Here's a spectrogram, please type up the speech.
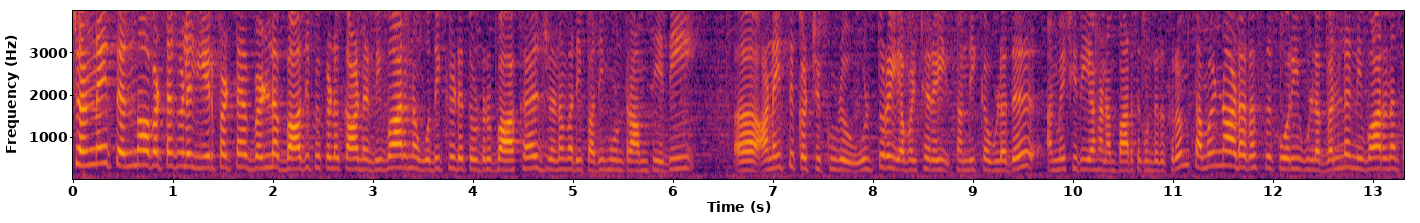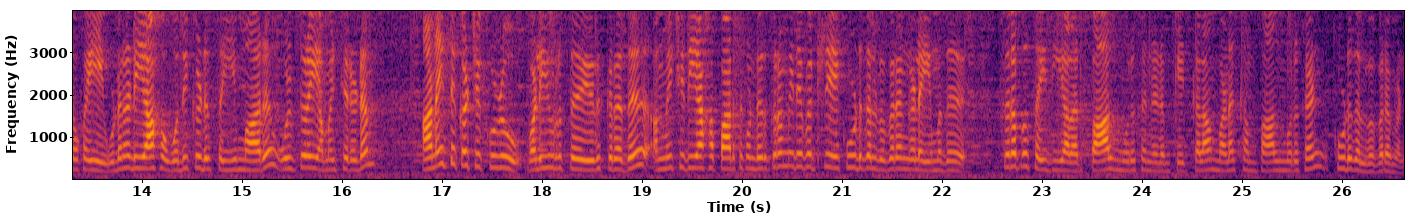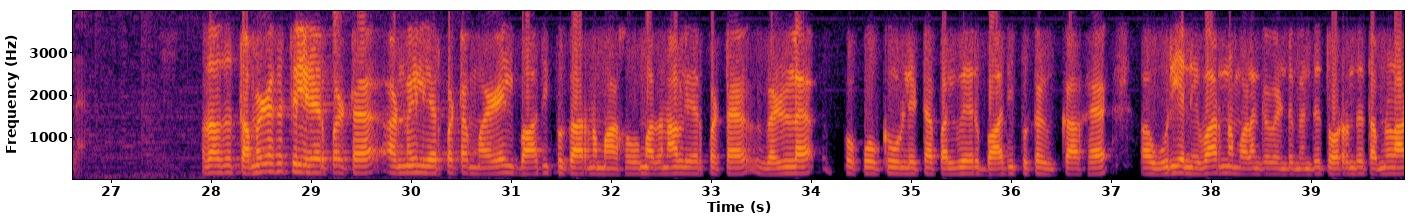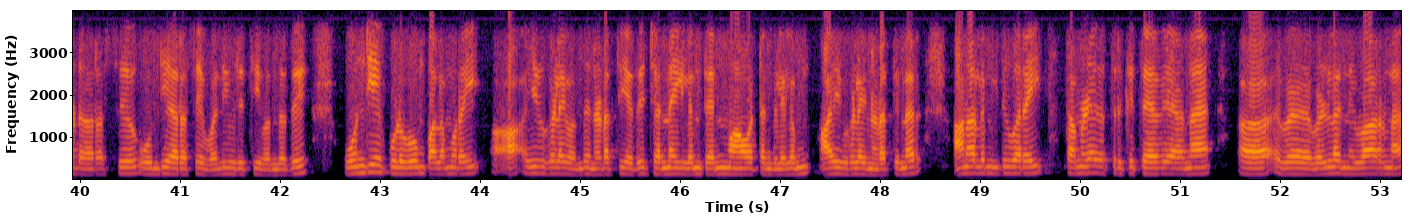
சென்னை தென் மாவட்டங்களில் ஏற்பட்ட வெள்ள பாதிப்புகளுக்கான நிவாரண ஒதுக்கீடு தொடர்பாக ஜனவரி பதிமூன்றாம் தேதி அனைத்து கட்சி குழு உள்துறை அமைச்சரை சந்திக்க உள்ளது. அண்மை செய்தியாக நாம் பார்த்துக் கொண்டிருக்கிறோம். தமிழ்நாடு அரசு கோரியுள்ள வெள்ள நிவாரணத் தொகையை உடனடியாக ஒதுக்கீடு செய்யுமாறு உள்துறை அமைச்சரிடம் அனைத்து கட்சி குழு வலியுறுத்த இருக்கிறது. அண்மை செய்தியாக பார்த்துக் கொண்டிருக்கிறோம். இதை பற்றிய கூடுதல் விவரங்களை எமது சிறப்பு செய்தியாளர் பால் முருகனிடம் கேட்கலாம். வணக்கம் பால் முருகன். கூடுதல் விவரம் என்ன? அதாவது தமிழகத்தில் ஏற்பட்ட அண்மையில் ஏற்பட்ட மழை பாதிப்பு காரணமாகவும் அதனால் ஏற்பட்ட வெள்ள போக்கு உள்ளிட்ட பல்வேறு பாதிப்புகளுக்காக உரிய நிவாரணம் வழங்க வேண்டும் என்று தொடர்ந்து தமிழ்நாடு அரசு ஒன்றிய அரசை வலியுறுத்தி வந்தது. ஒன்றிய குழுவும் பலமுறை ஆய்வுகளை வந்து நடத்தியது. சென்னையிலும் தென் மாவட்டங்களிலும் ஆய்வுகளை நடத்தினர். ஆனாலும் இதுவரை தமிழகத்திற்கு தேவையான வெள்ள நிவாரண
